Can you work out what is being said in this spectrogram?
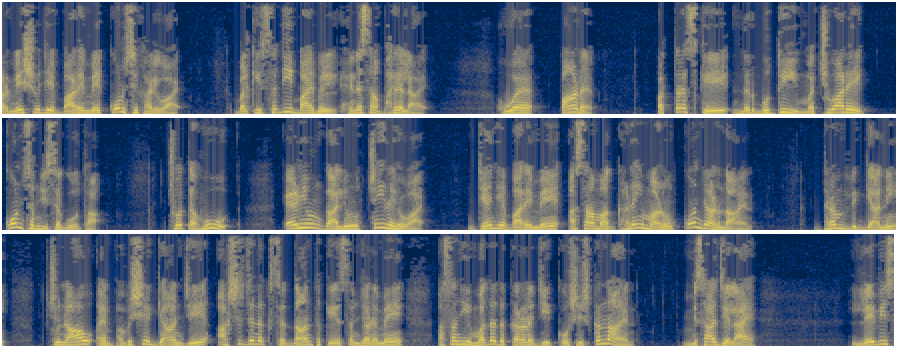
परमेश्वर जे बारे में कोन्ह सेखारियो आहे बल्कि सॼी बाइबिल हिन सां भरियल आहे हूअ पाण पत्रस खे निर्बुद्धी मछुआरे कोन समझी सघो था छो त हू अहिड़ियूं ॻाल्हियूं चई रहियो आहे जहिंज जे बारे में असां मां घणेई माण्हू कोन ॼाणदा आहिनि धर्मविज्ञानी चुनाव ऐं भविष्य ज्ञान जे आशजनक सिद्धांत खे समझण में असांजी मदद करण जी कोशिशि कन्दा आहिनि मिसाल जे लाइ लेविस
